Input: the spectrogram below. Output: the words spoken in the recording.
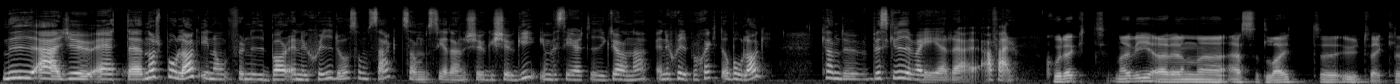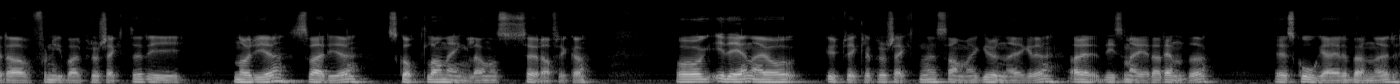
Ni är ju ett eh, norskt bolag inom förnybar energi då som sagt som sedan 2020 investerat i gröna energiprojekt och bolag. Kan du beskriva er eh, affär? Korrekt. Nej, vi är en uh, asset light uh, utvecklare av förnybara projekt i Norge, Sverige, Skottland, England och Sydafrika. Och idén är att utveckla projekten sammen med grunneiere, de som äger arrende, Eh, skogeiere, bønder,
